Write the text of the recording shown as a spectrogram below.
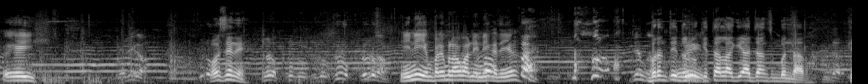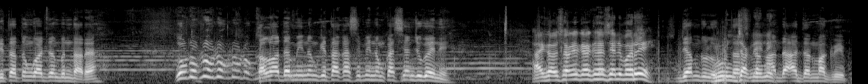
Eh, Bawa sini. ini yang paling melawan ini katanya. Berhenti dulu, kita lagi ajan sebentar. Kita tunggu ajan bentar ya. Duduk, duduk, duduk. Kalau ada minum kita kasih minum, kasihan juga ini. Ayo enggak usah sini Bare. Diam dulu, kita sedang ada ajan maghrib.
